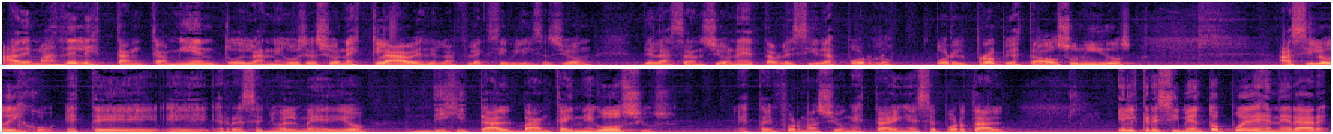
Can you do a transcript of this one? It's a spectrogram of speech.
además del estancamiento de las negociaciones claves de la flexibilización de las sanciones establecidas por los por el propio Estados Unidos. Así lo dijo, este eh, reseñó el medio digital Banca y Negocios. Esta información está en ese portal. El crecimiento puede generar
